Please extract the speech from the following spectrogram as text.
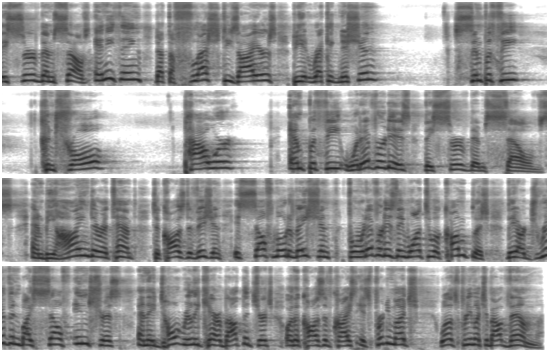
They serve themselves. Anything that the flesh desires, be it recognition, sympathy, control, power, empathy, whatever it is, they serve themselves. And behind their attempt to cause division is self motivation for whatever it is they want to accomplish. They are driven by self interest and they don't really care about the church or the cause of Christ. It's pretty much, well, it's pretty much about them.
